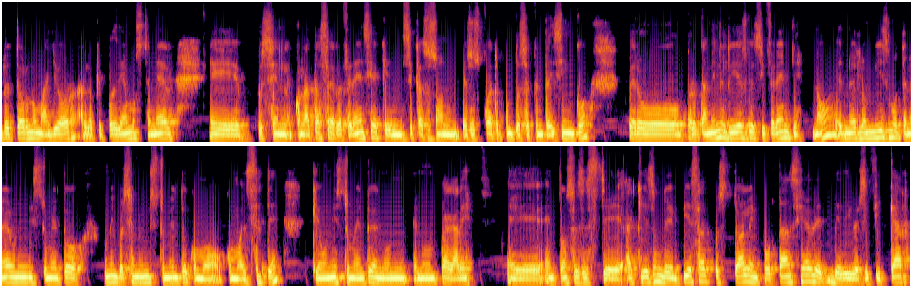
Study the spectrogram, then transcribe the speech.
retorno mayor a lo que podríamos tener eh, pues con la tasa de referencia, que en este caso son esos 4.75, pero, pero también el riesgo es diferente, ¿no? No es lo mismo tener un instrumento, una inversión en un instrumento como, como el CETE que un instrumento en un, en un pagaré. Eh, entonces, este, aquí es donde empieza pues, toda la importancia de diversificar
